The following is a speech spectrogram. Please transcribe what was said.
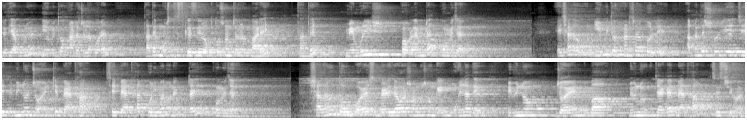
যদি আপনি নিয়মিত হাঁটাচলা করেন, তাতে মস্তিষ্কে যে রক্ত সঞ্চালন বাড়ে, তাতে মেমোরি প্রবলেমটা কমে যায়। এছাড়াও নিয়মিত হাঁটাচলা করলে আপনাদের শরীরে যে বিভিন্ন জয়েন্টে ব্যথা, সেই ব্যথার পরিমাণ অনেকটাই কমে যায়। সাধারণত বয়স বেড়ে যাওয়ার সঙ্গে সঙ্গে মহিলাদের বিভিন্ন জয়েন্ট বা বিভিন্ন জায়গায় ব্যথার সৃষ্টি হয়।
